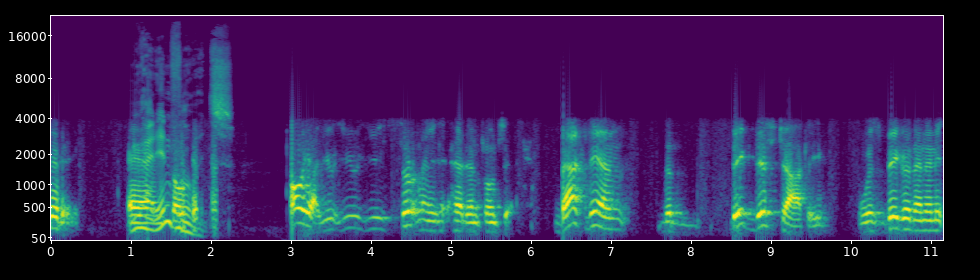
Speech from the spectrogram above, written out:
city. And you had influence. So, oh yeah, you you you certainly had influence. Back then, the big disc jockey was bigger than any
